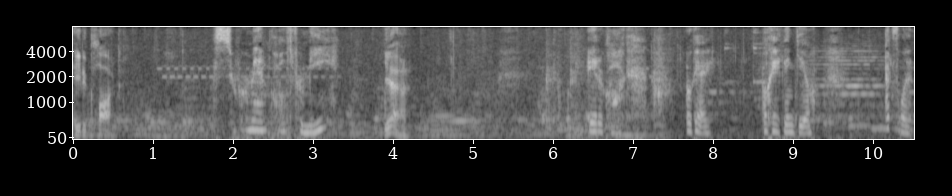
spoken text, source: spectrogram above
8 o'clock. Superman called for me? Yeah. Eight o'clock. Okay. Okay, thank you. Excellent.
